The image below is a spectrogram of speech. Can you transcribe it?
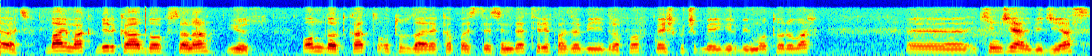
Evet, Baymak 1K90'a 100. 14 kat 30 daire kapasitesinde trifaze bir hidrafor. 5.5 beygir bir motoru var. Ee, ikinci el bir cihaz.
